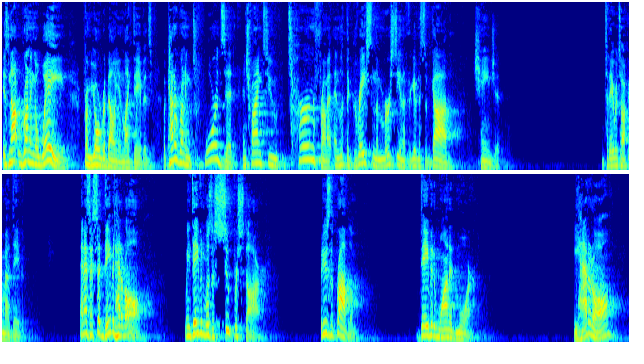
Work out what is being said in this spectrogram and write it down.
is not running away from your rebellion like David's, but kind of running towards it and trying to turn from it and let the grace and the mercy and the forgiveness of God change it. Today we're talking about David. And as I said, David had it all. I mean, David was a superstar. But here's the problem David wanted more. He had it all,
